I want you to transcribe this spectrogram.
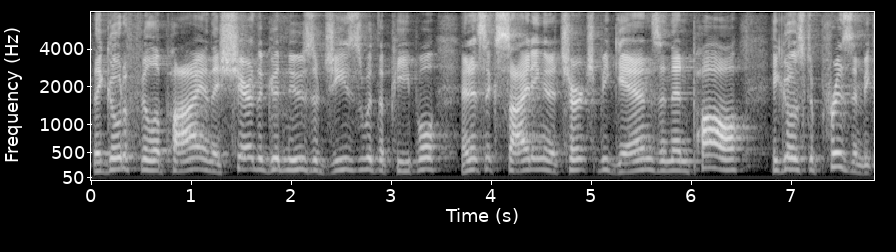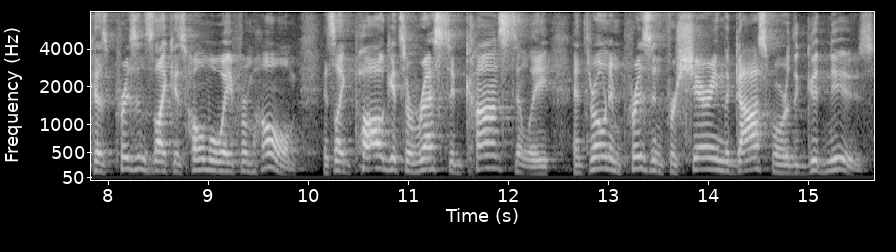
they go to Philippi and they share the good news of Jesus with the people. And it's exciting, and a church begins. And then Paul he goes to prison because prison's like his home away from home. It's like Paul gets arrested constantly and thrown in prison for sharing the gospel or the good news.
